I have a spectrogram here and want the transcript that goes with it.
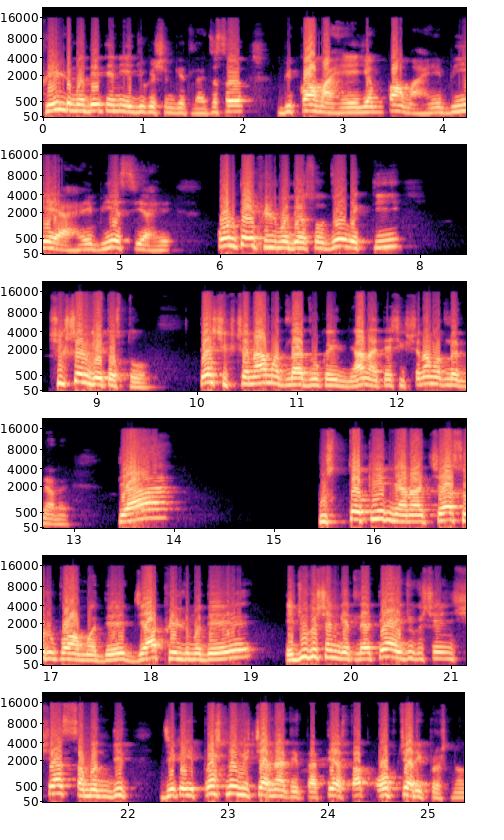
फील्डमध्ये त्यांनी एज्युकेशन घेतलंय जसं बी कॉम आहे एम कॉम आहे बी ए आहे बी एस सी आहे कोणत्याही फील्डमध्ये असो जो व्यक्ती शिक्षण घेत असतो त्या शिक्षणामधला जो काही ज्ञान आहे त्या शिक्षणामधलं ज्ञान आहे त्या पुस्तकी ज्ञानाच्या स्वरूपामध्ये ज्या फील्डमध्ये एज्युकेशन घेतलंय त्या एज्युकेशनच्या संबंधित जे काही प्रश्न विचारण्यात येतात ते असतात औपचारिक प्रश्न.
